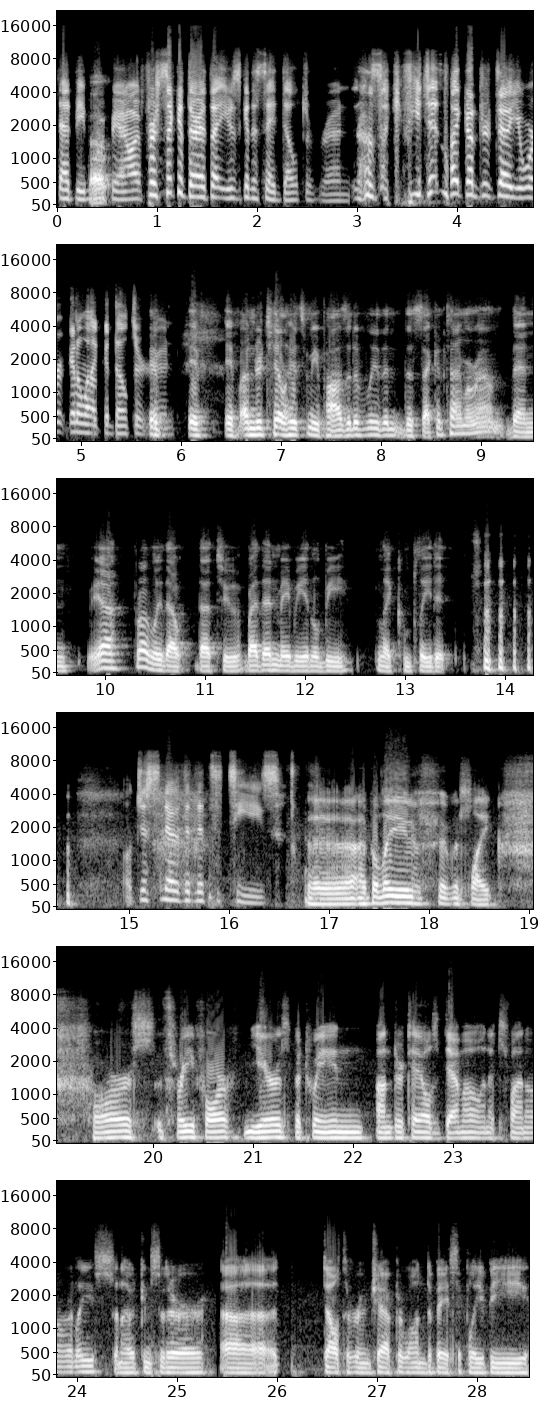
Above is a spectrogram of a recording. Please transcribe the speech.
That'd be more. Uh, yeah. For a second there, I thought you was gonna say Deltarune. I was like, if you didn't like Undertale, you weren't gonna like a if, Deltarune. if if Undertale hits me positively then the second time around, then yeah, probably that that too. By then maybe it'll be like completed. Well, just know that it's a tease. Uh, I believe it was like four, three, four years between Undertale's demo and its final release, and I would consider uh, Deltarune Chapter One to basically be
